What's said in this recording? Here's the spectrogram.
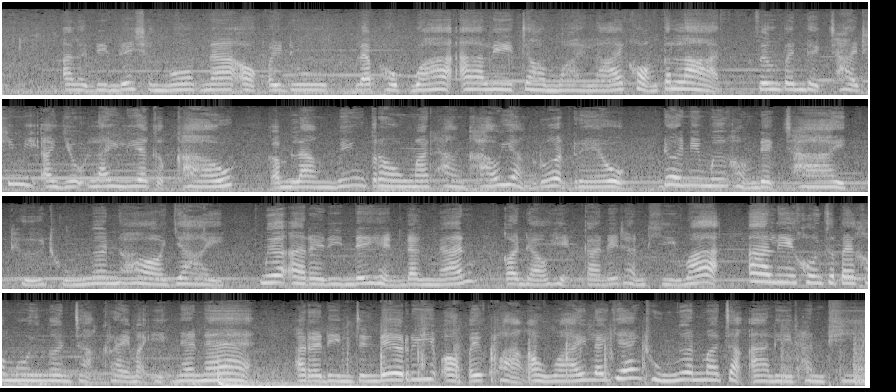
อาลาดินได้ชะโงกหน้าออกไปดู และพบว่าอาลีจอมวายร้ายของตลาด ซึ่งเป็นเด็กชายที่มีอายุไล่เลี่ยกับเขา กำลังวิ่งตรงมาทางเขาอย่างรวดเร็ว โดยในมือของเด็กชาย ถือถุงเงินห่อใหญ่ เมื่ออาราดินได้เห็นดังนั้น ก็เดาเหตุการณ์ได้ทันทีว่า อาลีคงจะไปขโมยเงินจากใครมาอีกแน่ๆ อาราดินจึงได้รีบออกไปขวางเอาไว้ และแย่งถุงเงินมาจากอาลีทันที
